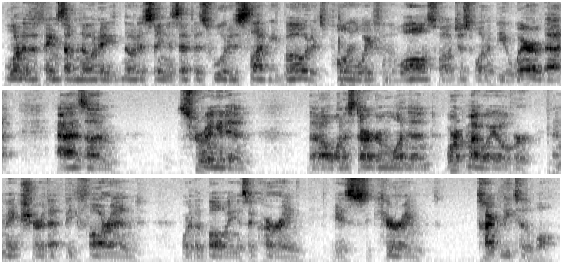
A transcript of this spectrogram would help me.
One of the things I'm noti noticing is that this wood is slightly bowed, it's pulling away from the wall, so I just want to be aware of that as I'm screwing it in, that I'll want to start on one end, work my way over, and make sure that the far end where the bowing is occurring is securing tightly to the wall.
